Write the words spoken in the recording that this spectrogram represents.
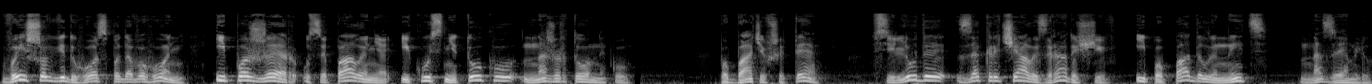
Вийшов від Господа вогонь і пожер усипалення і кусні туку на жартовнику. Побачивши те, всі люди закричали з радощів і попадали ниць на землю.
